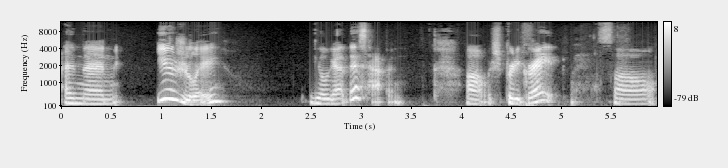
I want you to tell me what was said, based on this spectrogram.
and then usually you'll get this happen, uh, which is pretty great. So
